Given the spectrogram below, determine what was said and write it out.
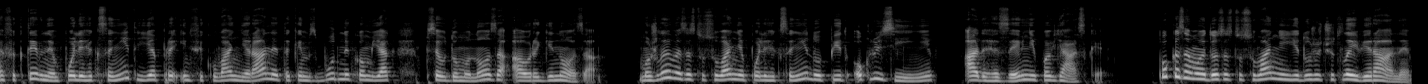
ефективним полігексаніт є при інфікуванні рани таким збудником, як псевдомоноза ауригіноза, можливе застосування полігексаніду під оклюзійні, адгезивні пов'язки. Показами до застосування є дуже чутливі рани,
